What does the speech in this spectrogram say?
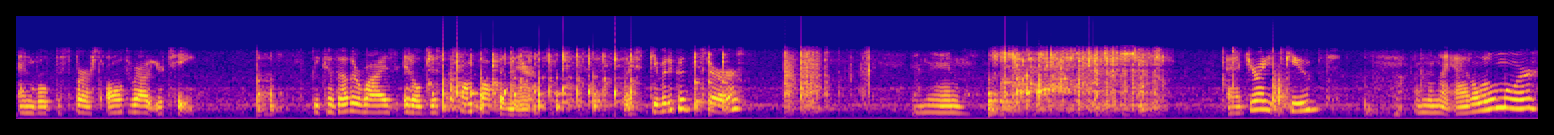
and will disperse all throughout your tea. Because otherwise, it'll just clump up in there. So I give it a good stir. And then add your ice cubes, and then I add a little more,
